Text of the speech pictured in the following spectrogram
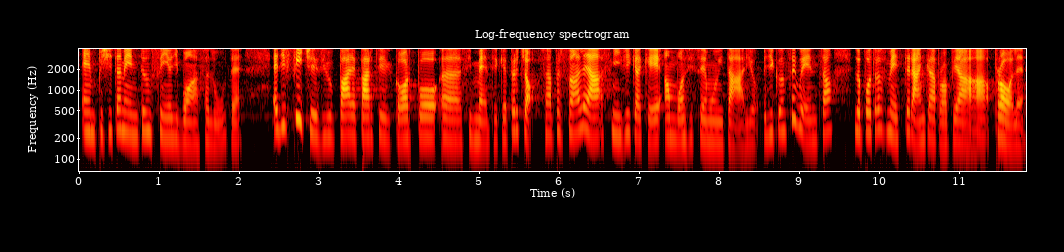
è implicitamente un segno di buona salute. È difficile sviluppare parti del corpo eh, simmetriche, perciò se una persona le ha significa che ha un buon sistema immunitario e di conseguenza lo può trasmettere anche alla propria prole.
